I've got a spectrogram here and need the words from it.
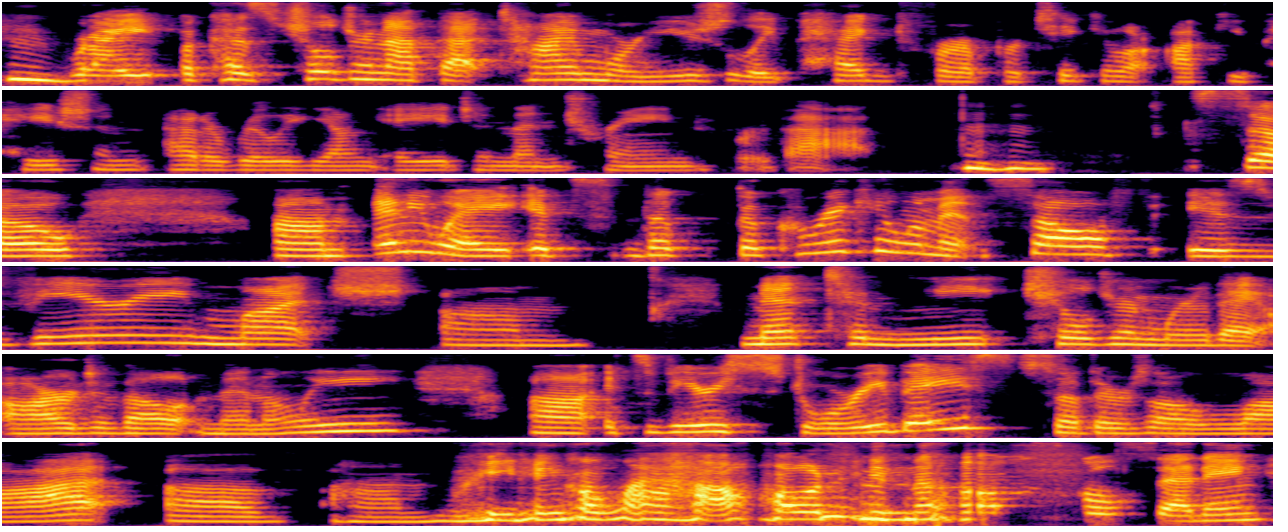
Hmm. right? Because children at that time were usually pegged for a particular occupation at a really young age and then trained for that Mhm. so um, anyway it's the the curriculum itself is very much um, meant to meet children where they are developmentally. Uh, it's very story based so there's a lot of um, reading aloud in the homeschool setting.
